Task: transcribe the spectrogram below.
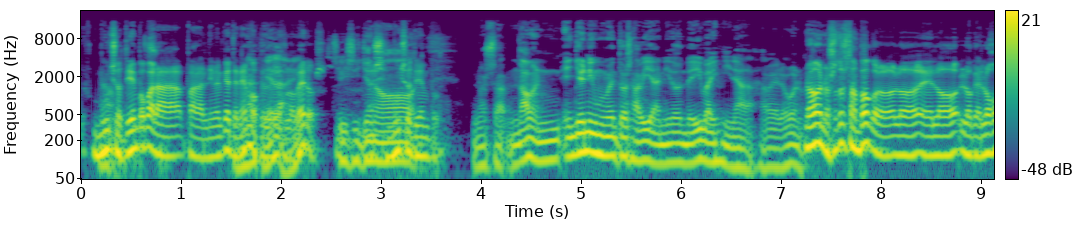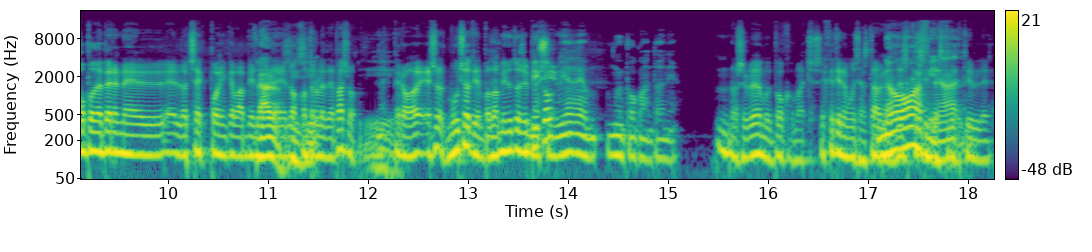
es mucho tiempo para, para el nivel que tenemos, que los tela, ¿eh? Sí, sí, yo Es no. mucho tiempo. No, no, en- yo en ningún momento sabía ni dónde ibais ni nada. A ver, bueno. No, nosotros tampoco. Lo, lo- eh, lo- lo que luego puedes ver en, el- en los checkpoints que vas viendo Claro, de sí, los sí. controles de paso. Pero eso es mucho tiempo, dos minutos y pico. sirvió de muy poco, Antonio. Nos sirve de muy poco, macho. Si es que tiene muchas tablas. No, es que al es final. indestructible.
